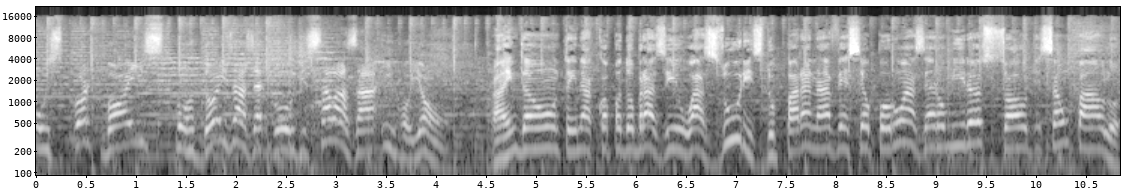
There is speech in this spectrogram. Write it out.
o Sport Boys por 2 a 0 gols de Salazar e Royon. Ainda ontem na Copa do Brasil, o Azures do Paraná venceu por 1 a 0 o Mirassol de São Paulo.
